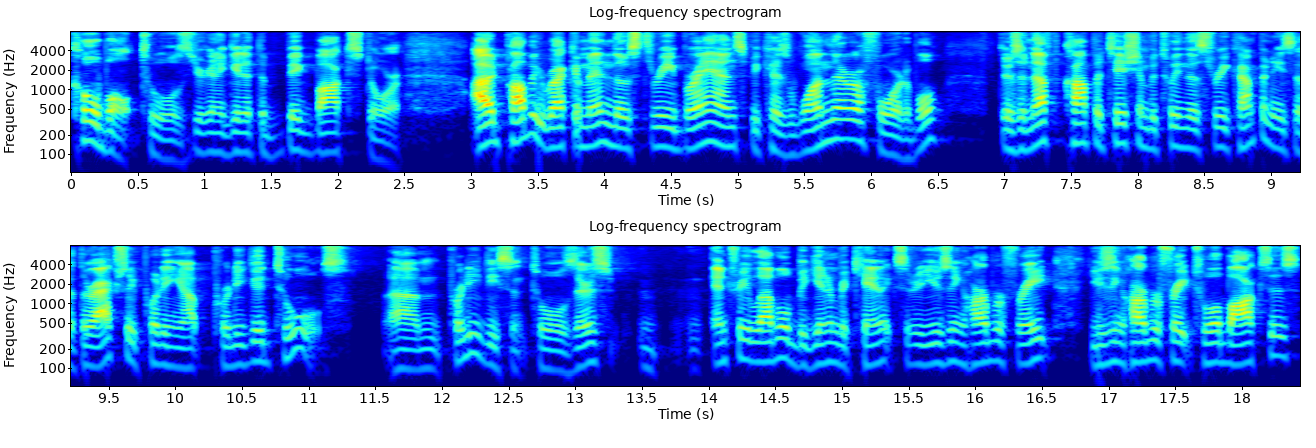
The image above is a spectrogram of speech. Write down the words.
Kobalt tools you're going to get at the big box store. I would probably recommend those three brands because one, they're affordable. There's enough competition between those three companies that they're actually putting out pretty good tools, um, pretty decent tools. There's entry level beginner mechanics that are using Harbor Freight, using Harbor Freight toolboxes.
